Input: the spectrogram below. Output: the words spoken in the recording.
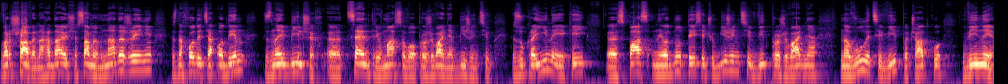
Варшави. Нагадаю, що саме в Надажині знаходиться один з найбільших е, центрів масового проживання біженців з України, який е, спас не одну тисячу біженців від проживання на вулиці від початку війни.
